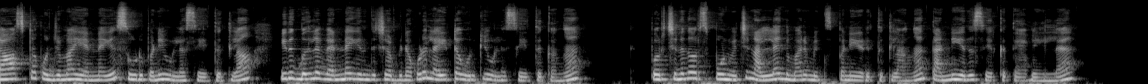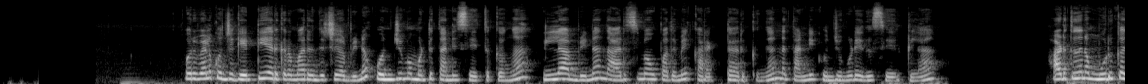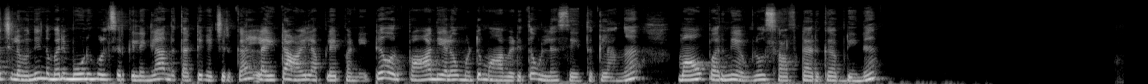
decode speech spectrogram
லாஸ்ட்டாக கொஞ்சமாக எண்ணெயை சூடு பண்ணி உள்ளே சேர்த்துக்கலாம். இதுக்கு பதிலாக வெண்ணெய் இருந்துச்சு அப்படின்னா கூட லைட்டாக உருக்கி உள்ளே சேர்த்துக்கோங்க. இப்போ ஒரு சின்னதாக ஒரு ஸ்பூன் வச்சு நல்லா இந்த மாதிரி மிக்ஸ் பண்ணி எடுத்துக்கலாங்க. தண்ணி எதுவும் சேர்க்க தேவையில்லை. ஒருவேளை கொஞ்சம் கெட்டியாக இருக்கிற மாதிரி இருந்துச்சு அப்படின்னா கொஞ்சமாக மட்டும் தண்ணி சேர்த்துக்கோங்க. இல்லை அப்படின்னா அந்த அரிசி மாவு பதமே கரெக்டாக இருக்குங்க. நான் தண்ணி கொஞ்சம் கூட எதுவும் சேர்க்கல. அடுத்தது நான் முறுக்கச்சில் வந்து இந்த மாதிரி மூணு ஹோல்ஸ் இருக்கு இல்லைங்களா அந்த தட்டி வச்சுருக்கேன். லைட்டாக ஆயில் அப்ளை பண்ணிவிட்டு ஒரு பாதி அளவு மட்டும் மாவு எடுத்து உள்ளே சேர்த்துக்கலாங்க. மாவு பாருங்கள் எவ்வளோ சாஃப்டாக இருக்குது அப்படின்னு.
